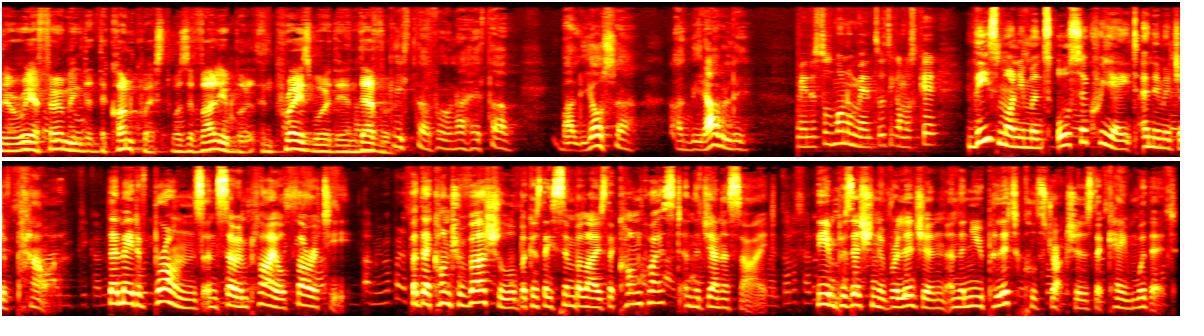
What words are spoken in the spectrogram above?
We are reaffirming that the conquest was a valuable and praiseworthy endeavor. These monuments also create an image of power. They're made of bronze and so imply authority. But they're controversial because they symbolize the conquest and the genocide, the imposition of religion and the new political structures that came with it.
